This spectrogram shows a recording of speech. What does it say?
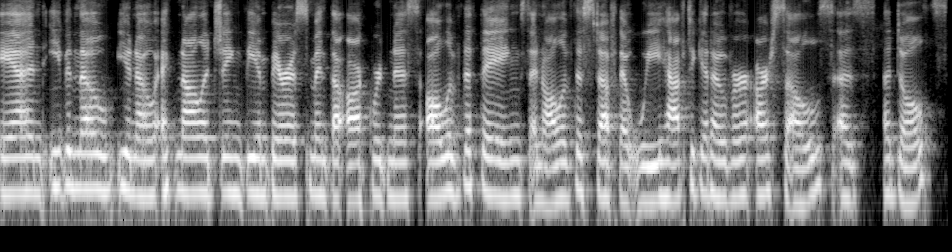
And even though you know acknowledging the embarrassment the awkwardness all of the things and all of the stuff that we have to get over ourselves as adults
